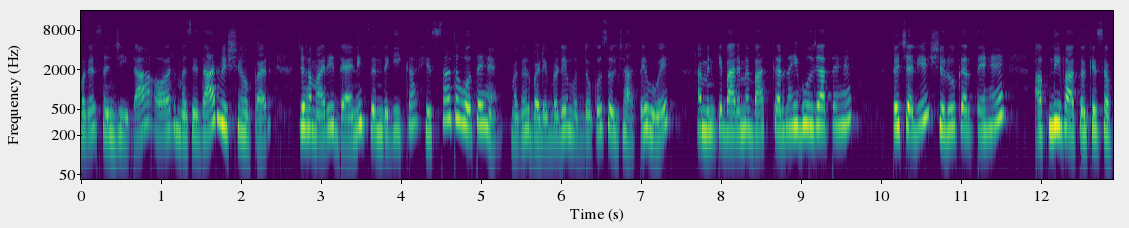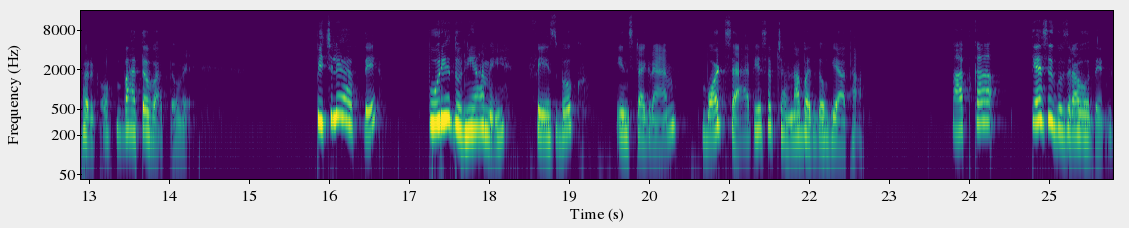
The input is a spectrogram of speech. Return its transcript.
मगर संजीदा और मज़ेदार विषयों पर, जो हमारी दैनिक ज़िंदगी का हिस्सा तो होते हैं, मगर बड़े बड़े मुद्दों को सुलझाते हुए हम इनके बारे में बात करना ही भूल जाते हैं। तो चलिए शुरू करते हैं अपनी बातों के सफ़र को, बातों बातों में। पिछले हफ़्ते पूरी दुनिया में फेसबुक इंस्टाग्राम व्हाट्सएप ये सब चलना बंद हो गया था। आपका कैसे गुजरा वो दिन?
